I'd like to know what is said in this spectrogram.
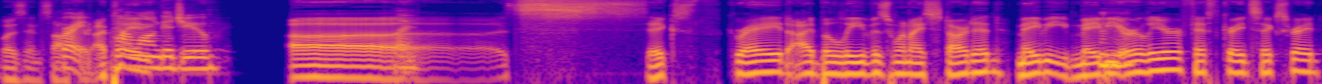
was in soccer. Right. I played How long did you? uh sixth grade, I believe, is when I started. Maybe maybe Mhm. earlier, fifth grade, sixth grade,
